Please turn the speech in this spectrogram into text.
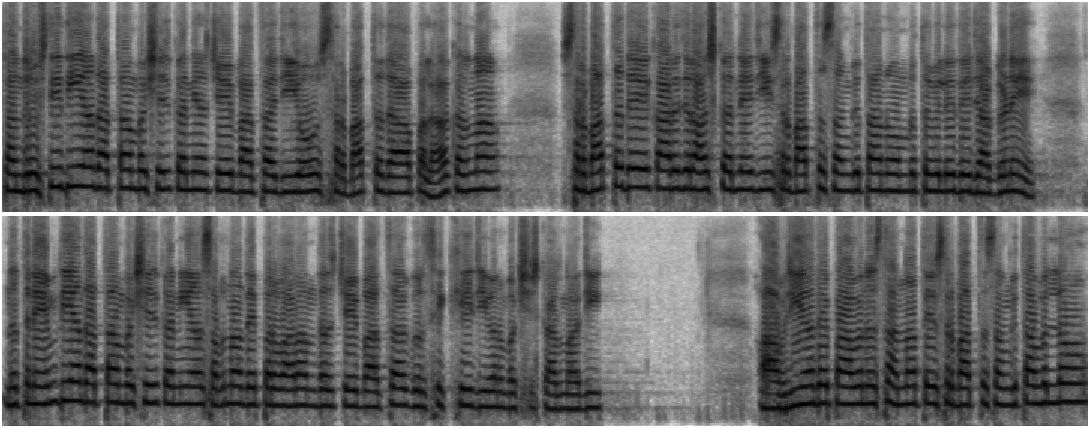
ਤੰਦਰੁਸਤੀ ਦੀਆਂ ਦਾਤਾਂ ਬਖਸ਼ਿਸ਼ ਕਰਨੀਆਂ ਚੇ ਬਾਤਾ ਜੀਓ, ਸਰਬੱਤ ਦਾ ਭਲਾ ਕਰਨਾ। ਸਰਬੱਤ ਦੇ ਕਾਰਜ ਰਾਸ਼ ਕਰਨੇ ਜੀ, ਸਰਬੱਤ ਸੰਗਤਾਂ ਨੂੰ ਅੰਮ੍ਰਿਤ ਵੇਲੇ ਦੇ ਜਾਗਣੇ। ਨਿਤਨੇਮ ਦੀਆਂ ਦਾਤਾਂ ਬਖਸ਼ਿਸ਼ ਕਰਨੀਆਂ, ਸਭਨਾਂ ਦੇ ਪਰਿਵਾਰਾਂ ਅੰਦਰ ਚੇ ਬਾਦਸ਼ਾਹ ਗੁਰਸਿੱਖੀ ਜੀਵਨ ਬਖਸ਼ਿਸ਼ ਕਰਨਾ ਜੀ। ਆਪ ਜੀਆਂ ਦੇ ਪਾਵਨ ਸਥਾਨਾਂ ਤੇ ਸਰਬੱਤ ਸੰਗਤਾਂ ਵੱਲੋਂ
